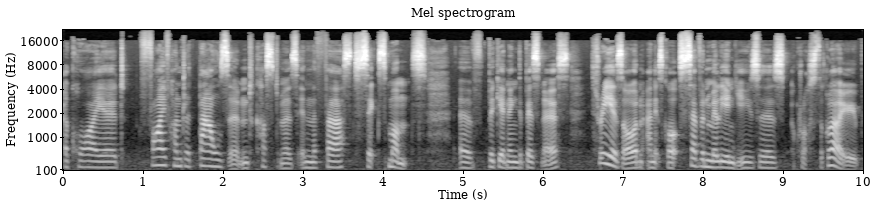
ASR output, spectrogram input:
acquired 500,000 customers in the first six months of beginning the business. Three years on, and it's got 7 million users across the globe.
